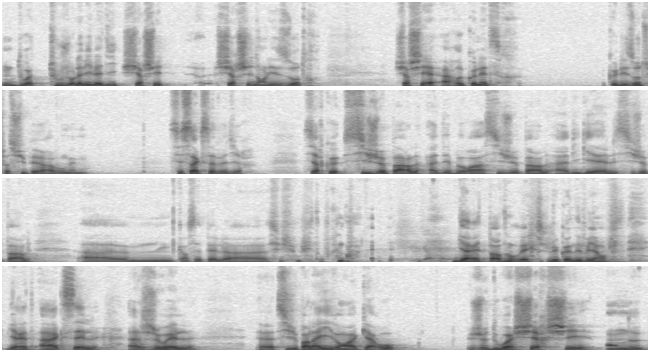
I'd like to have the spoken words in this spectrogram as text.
on doit toujours, la Bible a dit, chercher, chercher dans les autres, chercher à reconnaître que les autres soient supérieurs à vous-même. C'est ça que ça veut dire. C'est-à-dire que si je parle à Déborah, si je parle à Abigail, si je parle à. Euh, comment s'appelle Je sais ton prénom. Gareth, pardon, je le connais vraiment plus. Gareth, à Axel, à Joël, euh, si je parle à Yvan, à Caro, je dois chercher en eux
